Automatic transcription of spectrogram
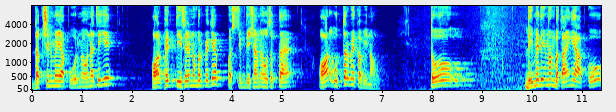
दक्षिण में या पूर्व में होना चाहिए। और फिर तीसरे नंबर पे क्या? पश्चिम दिशा में हो सकता है। और उत्तर में कभी ना हो। तो धीमे धीमे हम बताएँगे आपको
